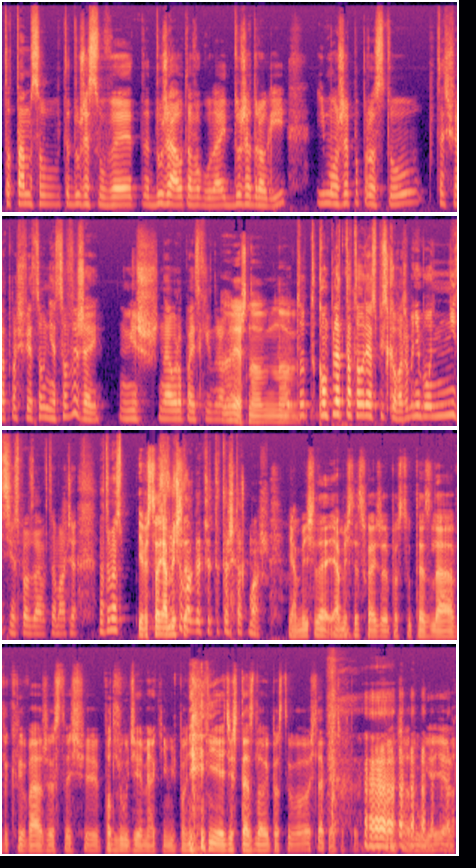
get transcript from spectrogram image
to tam są te duże suwy, te duże auta w ogóle i duże drogi i może po prostu te światła świecą nieco wyżej niż na europejskich drogach. No wiesz, no, no, No, to, kompletna teoria spiskowa, żeby nie było nic nie sprawdzałem w temacie. Natomiast ja wiesz co, ja myślę, uwagę, czy ty też tak masz. ja myślę, ja myślę, słuchaj, że po prostu Tesla wykrywa, że jesteś y, podludziem jakimś, bo nie, nie jedziesz Teslą i po prostu oślepia cię wtedy. Długie jelo.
